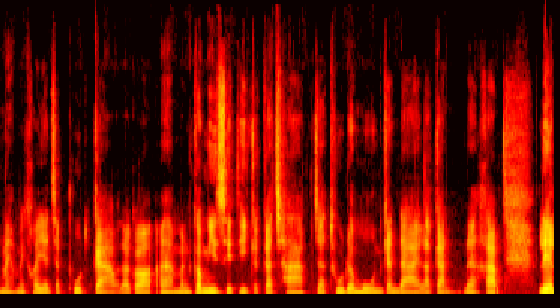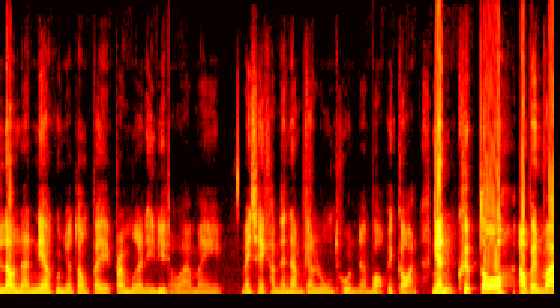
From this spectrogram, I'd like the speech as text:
แม่ไม่ค่อยอยากจะพูดกล่าว แล้วก็อ่ามันก็มีสิทธิ์ที่จะกระชากจะทูดมูลกันได้แล้วกันนะครับเหรียญเหล่านั้นเนี่ยคุณจะต้องไปประเมินให้ดีแต่ว่าไม่ไม่ใช่คำแนะนำการลงทุนนะบอกไปก่อน งั้นคริปโตเอาเป็นว่า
